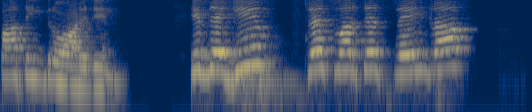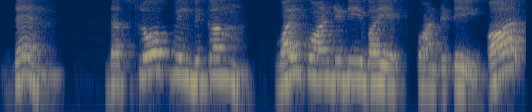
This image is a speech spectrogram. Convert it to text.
passing through origin. If they give stress versus strain graph, then the slope will become y quantity by x quantity or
